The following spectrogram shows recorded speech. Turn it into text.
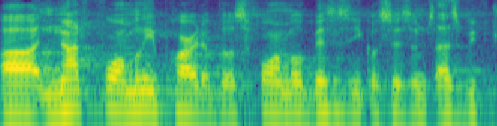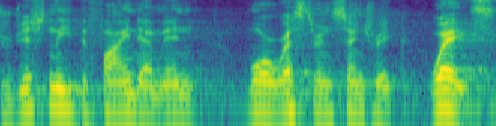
uh, not formally part of those formal business ecosystems as we've traditionally defined them in more Western centric ways.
